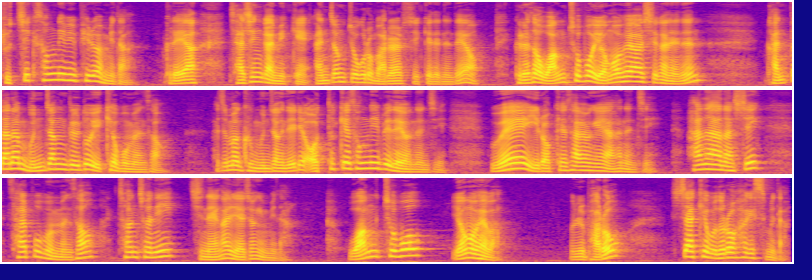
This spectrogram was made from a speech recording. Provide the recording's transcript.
규칙 성립이 필요합니다. 그래야 자신감 있게 안정적으로 말을 할 수 있게 되는데요. 그래서 왕초보 영어 회화 시간에는 간단한 문장들도 익혀보면서 하지만 그 문장들이 어떻게 성립이 되었는지 왜 이렇게 사용해야 하는지 하나하나씩 살펴보면서 천천히 진행할 예정입니다. 왕초보 영어 회화 오늘 바로 시작해 보도록 하겠습니다.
